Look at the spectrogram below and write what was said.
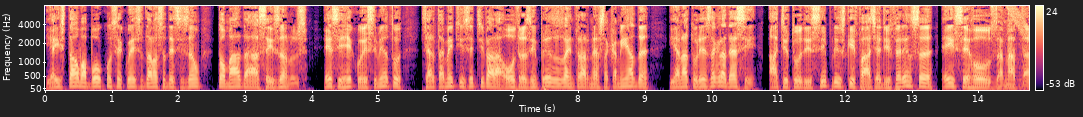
e aí está uma boa consequência da nossa decisão tomada há seis anos. Esse reconhecimento certamente incentivará outras empresas a entrar nessa caminhada e a natureza agradece. Atitude simples que faz a diferença, encerrou Zanata.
